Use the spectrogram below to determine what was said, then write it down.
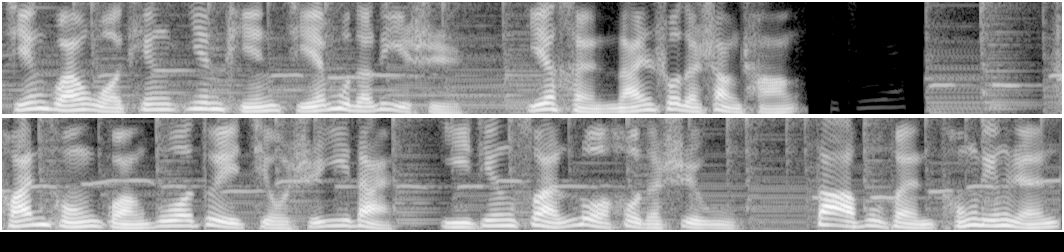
尽管我听音频节目的历史也很难说得上长。传统广播对九十一代已经算落后的事物，大部分同龄人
